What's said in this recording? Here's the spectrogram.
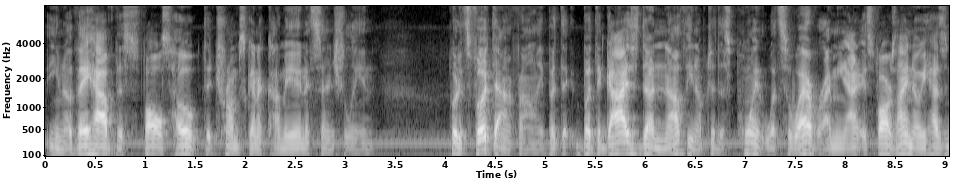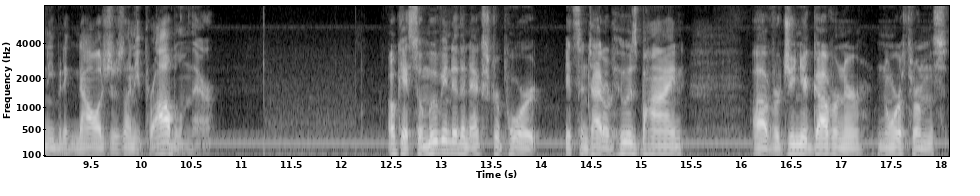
you know they have this false hope that Trump's gonna come in essentially and put his foot down finally but the, but the guy's done nothing up to this point whatsoever I mean I, as far as I know he hasn't even acknowledged there's any problem there Okay, so moving to the next report, it's entitled "Who is Behind uh, Virginia Governor Northam's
